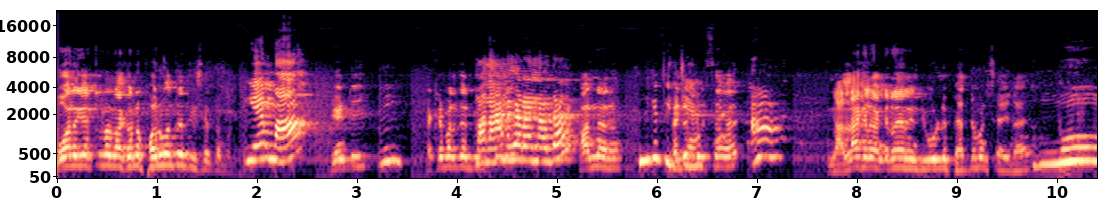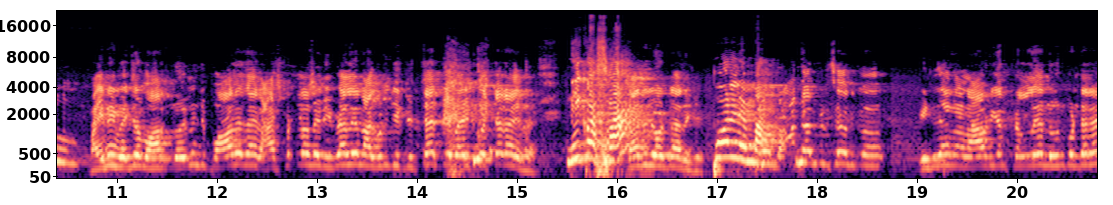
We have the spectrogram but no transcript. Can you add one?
ఓనగట్లో నాకున్న పరువు అంతా తీసేద్దాం. ఏమ్మా? ఏంటి? ఎక్కడ పడితే మా నాన్నగారు అన్నావుగా? అన్నాను. అందుకే ఆ, నల్లాకిలి ఇంటి ఊళ్ళో పెద్ద మనిషి ఆయన. పైన మధ్య వారం రోజుల నుంచి బాగాలేదు ఆయన. హాస్పిటల్లో ఉన్నాడు. ఇవాళ నా గురించి డిశ్చార్జ్ చేసి బయటకు వచ్చాడు ఆయన. నీకోసమా? అది చూడడానికి. అనుకో. ఇంటి దగ్గర ఆవిడ కానీ పిల్లలు కానీ ఊరుకుంటారే?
